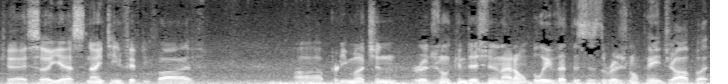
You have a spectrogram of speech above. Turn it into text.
Okay, so yes, 1955. Uh, pretty much in original condition. I don't believe that this is the original paint job, but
